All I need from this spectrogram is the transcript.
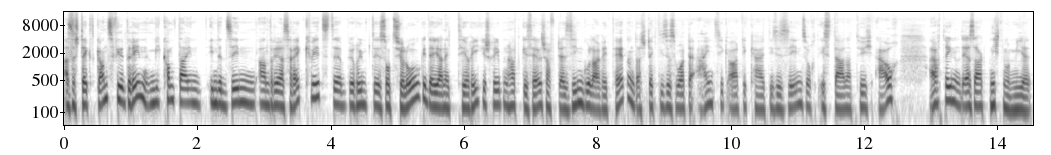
Also steckt ganz viel drin. Mir kommt da in, in, den Sinn Andreas Reckwitz, der berühmte Soziologe, der ja eine Theorie geschrieben hat, Gesellschaft der Singularität. Und da steckt dieses Wort der Einzigartigkeit, diese Sehnsucht ist da natürlich auch, auch drin. Und er sagt, nicht nur wir,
